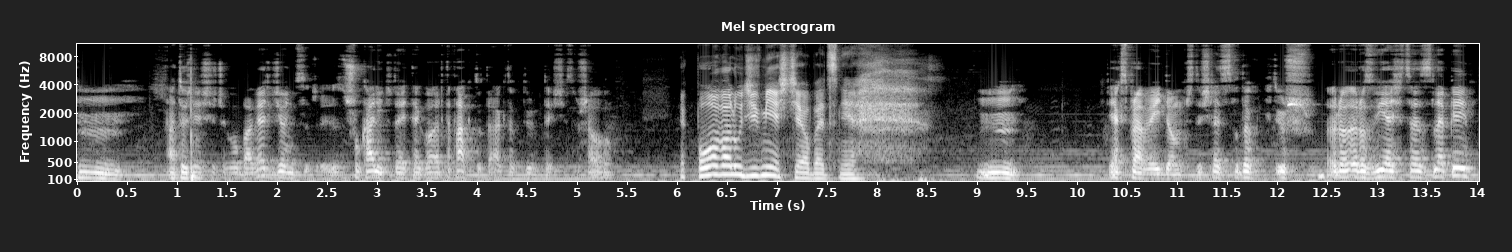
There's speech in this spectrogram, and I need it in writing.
Hmm. A tu się jeszcze czego obawiać? Gdzie oni szukali tutaj tego artefaktu, tak? O którym tutaj się słyszało. Jak połowa ludzi w mieście obecnie. Hmm. Jak sprawy idą? Czy to śledztwo to już ro rozwija się coraz lepiej?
